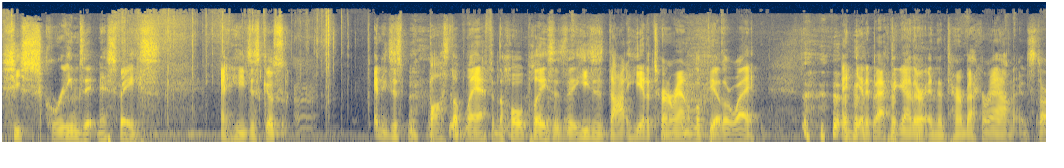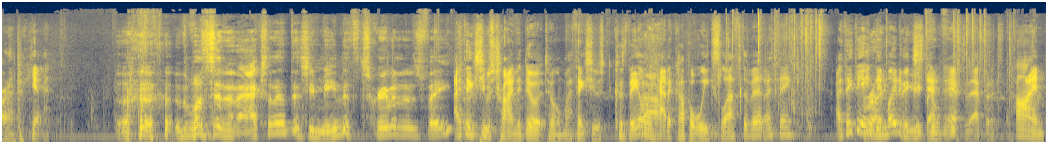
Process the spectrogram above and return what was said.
she screams it in his face, and he just goes, and he just bust up laughing. The whole place is that he just died. He had to turn around and look the other way, and get it back together, and then turn back around and start up again. Was it an accident? Did she mean to scream it in his face? I think she was trying to do it to him. I think she was because they only Ah. had a couple weeks left of it. I think. I think they, they might have extended after that, but at the time,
